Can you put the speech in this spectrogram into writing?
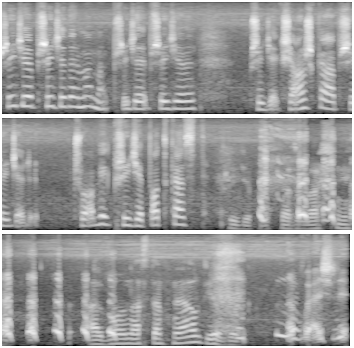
Przyjdzie, przyjdzie ten moment. Przyjdzie, przyjdzie, przyjdzie książka, przyjdzie człowiek, przyjdzie podcast. Przyjdzie podcast właśnie. Albo następny audiobook. No właśnie.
